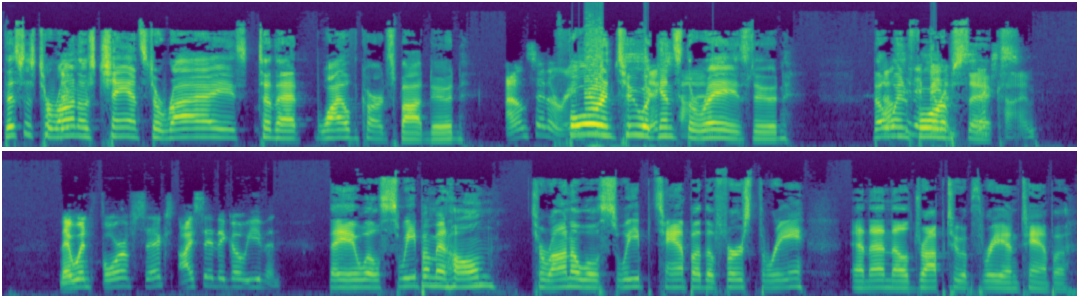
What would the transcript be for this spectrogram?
This is Toronto's chance to rise to that wild card spot, dude. I don't say the Rays Four and two six against the. Rays, dude. They'll win four of them six. time. They win four of six. I say they go even. They will sweep them at home. Toronto will sweep Tampa the first three, and then they'll drop two of three in Tampa.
